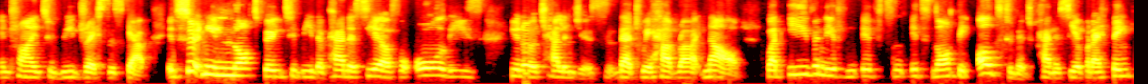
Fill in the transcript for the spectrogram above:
in trying to redress this gap. It's certainly not going to be the panacea for all these, you know, challenges that we have right now. But even if, if it's not the ultimate panacea, but I think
